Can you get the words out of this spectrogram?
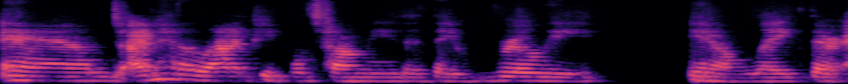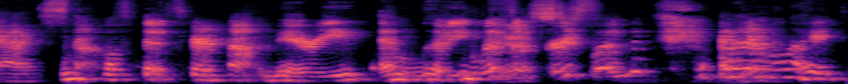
And I've had a lot of people tell me that they really, you know, like their ex now that they're not married and living with yes. a person. And yeah. I'm like,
